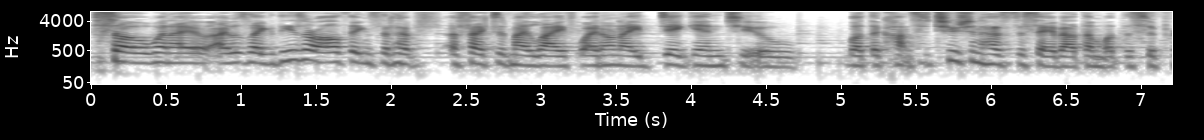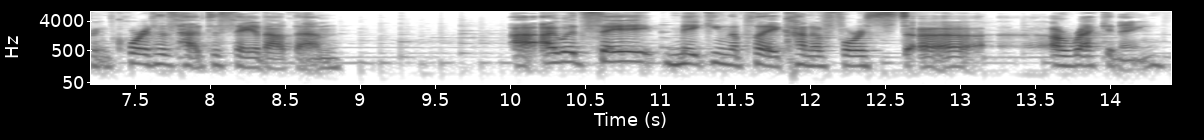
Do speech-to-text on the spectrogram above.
So when I, I was like, these are all things that have affected my life. Why don't I dig into what the Constitution has to say about them, what the Supreme Court has had to say about them? I would say making the play kind of forced a, a reckoning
